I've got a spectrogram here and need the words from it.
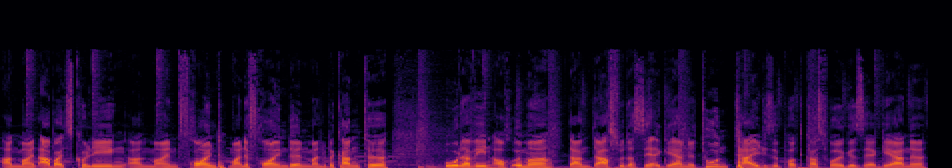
an meinen Arbeitskollegen, an meinen Freund, meine Freundin, meine Bekannte oder wen auch immer. Dann darfst du das sehr gerne tun. Teil diese Podcast-Folge sehr gerne.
